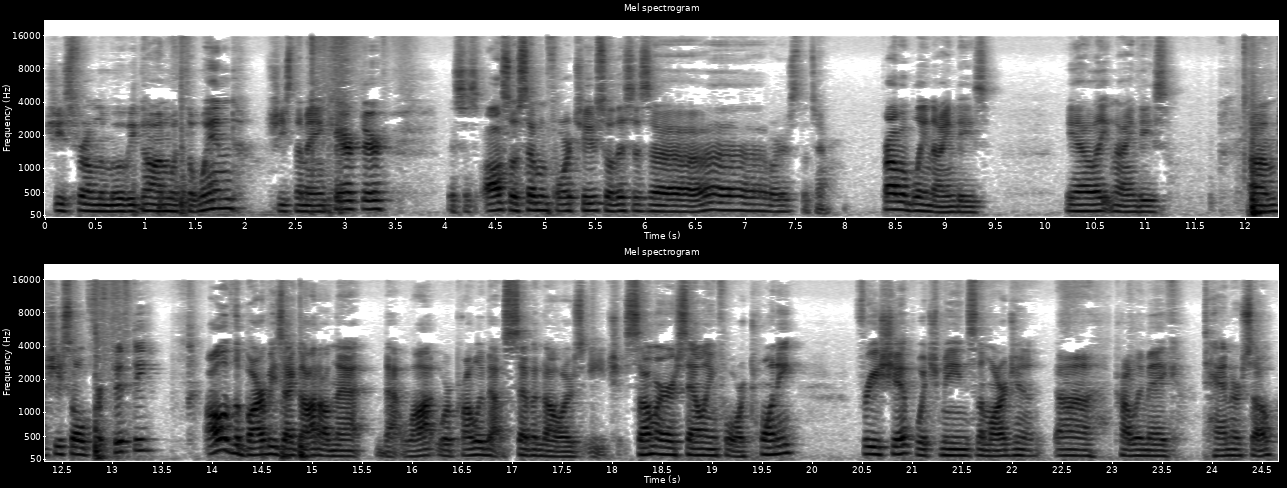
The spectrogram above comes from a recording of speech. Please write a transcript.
She's from the movie Gone with the Wind. She's the main character. This is also 742, so this is, uh, where's the time? Probably 90s. Yeah, late 90s. Um, she sold for 50 All of the Barbies I got on that, that lot were probably about $7 each. Some are selling for 20 free ship, which means the margin uh, probably make 10 or so.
